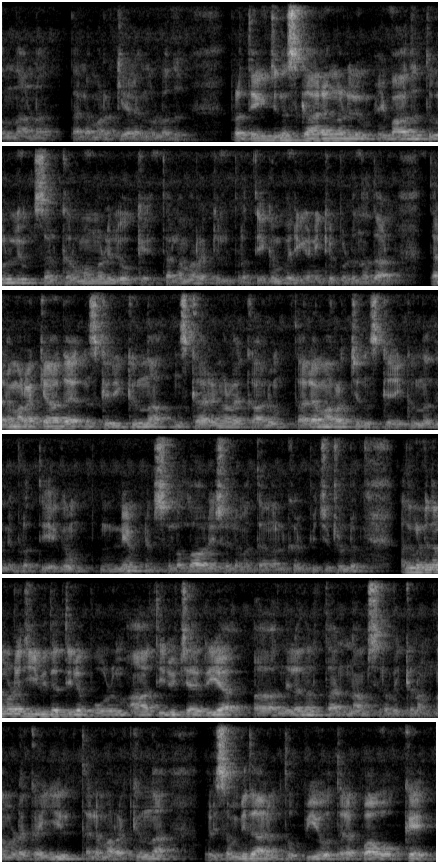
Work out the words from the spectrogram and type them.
ഒന്നാണ് തലമറയ്ക്കുക എന്നുള്ളത്. പ്രത്യേകിച്ച് നിസ്കാരങ്ങളിലും വിവാദത്തുകളിലും സൽക്കർമ്മങ്ങളിലും ഒക്കെ തലമറയ്ക്കൽ പ്രത്യേകം പരിഗണിക്കപ്പെടുന്നതാണ്. തലമറയ്ക്കാതെ നിസ്കരിക്കുന്ന നിസ്കാരങ്ങളെക്കാളും തലമറച്ച് നിസ്കരിക്കുന്നതിന് പ്രത്യേകം പുണ്യം നബി സല്ലാ അലൈഹി വസല്ലമ തങ്ങൾ കൽപ്പിച്ചിട്ടുണ്ട്. അതുകൊണ്ട് നമ്മുടെ ജീവിതത്തിൽ എപ്പോഴും ആ തിരുചര്യ നിലനിർത്താൻ നാം ശ്രമിക്കണം. നമ്മുടെ കയ്യിൽ തലമറയ്ക്കുന്ന ഒരു സംവിധാനം തൊപ്പിയോ തലപ്പാവോ ഒക്കെ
